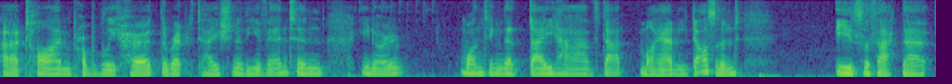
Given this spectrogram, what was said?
uh, time probably hurt the reputation of the event. And, you know, one thing that they have that Miami doesn't is the fact that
